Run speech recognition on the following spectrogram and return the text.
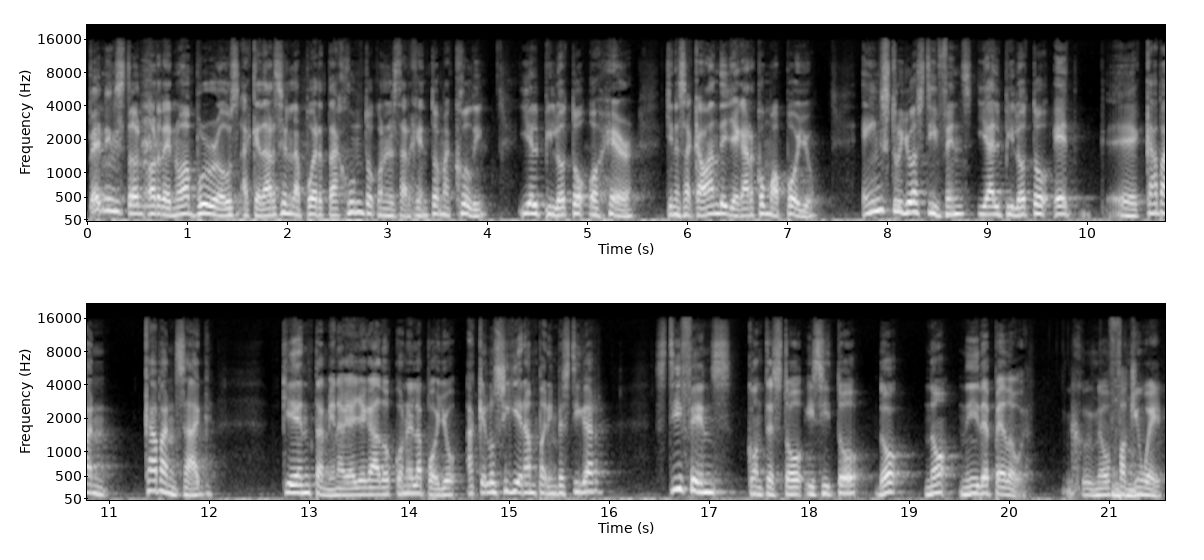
Pennington ordenó a Burroughs a quedarse en la puerta junto con el sargento McCulley y el piloto O'Hare, quienes acaban de llegar como apoyo, e instruyó a Stephens y al piloto Ed eh, quien también había llegado con el apoyo, a que lo siguieran para investigar. Stephens contestó y citó, no, no, ni de pedo, güey. no fucking way.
